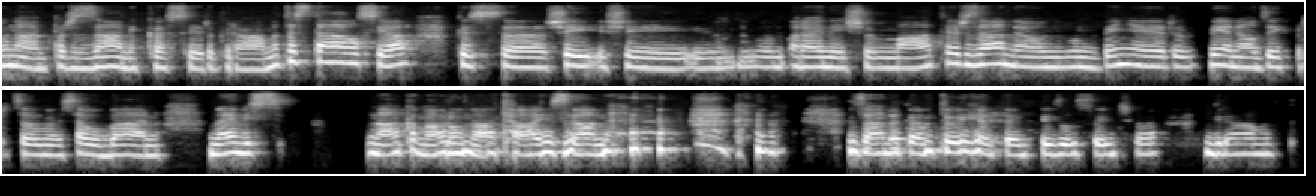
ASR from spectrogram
runājam par zāni, kas ir grāmatas tēls, jā, kas šī, šī raidīša māte ir zāne, un, un viņa ir vienaldzīga pret savu, savu bērnu, nevis nākamā runātāja zāne. zāne, kam tu ieteiktu izlasīt šo grāmatu?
